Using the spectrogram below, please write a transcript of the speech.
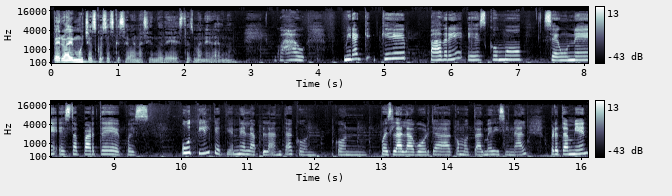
pero hay muchas cosas que se van haciendo de estas maneras, ¿no? Wow. Mira qué, qué padre es cómo se une esta parte pues útil que tiene la planta con con pues la labor ya como tal medicinal, pero también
